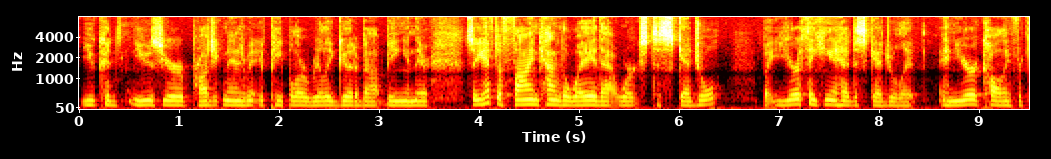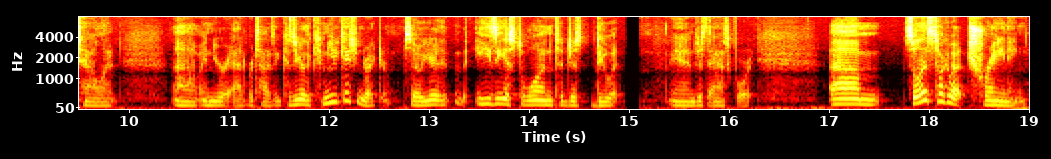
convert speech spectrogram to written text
you could use your project management if people are really good about being in there. So you have to find kind of the way that works to schedule but you're thinking ahead to schedule it and you're calling for talent um, and you're advertising because you're the communication director so you're the easiest one to just do it and just ask for it um, so let's talk about training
